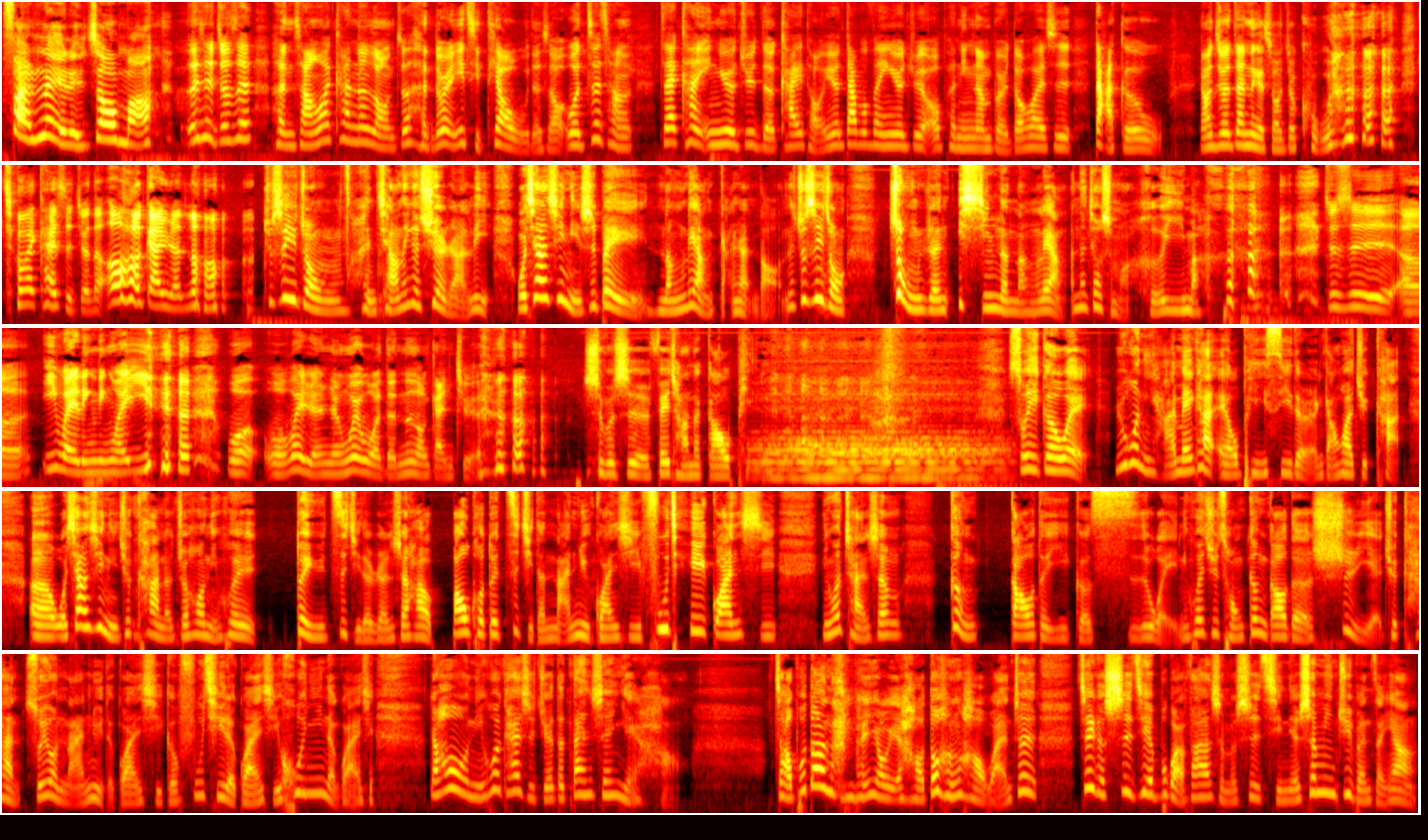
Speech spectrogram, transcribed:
泛泪了，你知道吗？而且就是很常会看那种，就很多人一起跳舞的时候，我最常在看音乐剧的开头，因为大部分音乐剧的 opening number 都会是大歌舞，然后就在那个时候就哭了，就会开始觉得哦，好感人哦，就是一种很强的一个渲染力。我相信你是被能量感染到，那就是一种。众人一心的能量，那叫什么合一吗？就是呃，一为零，零为一，我我为人，人为我的那种感觉，是不是非常的高频？所以各位，如果你还没看 LPC 的人，赶快去看。呃，我相信你去看了之后，你会对于自己的人生，还有包括对自己的男女关系、夫妻关系，你会产生更。高的一个思维，你会去从更高的视野去看所有男女的关系、跟夫妻的关系、婚姻的关系，然后你会开始觉得单身也好，找不到男朋友也好，都很好玩。这这个世界不管发生什么事情，你的生命剧本怎样，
